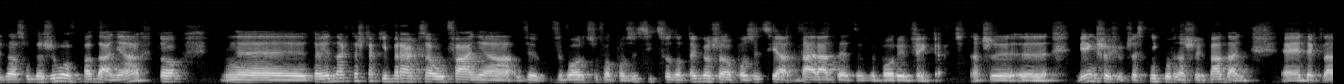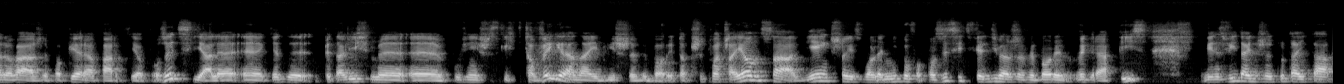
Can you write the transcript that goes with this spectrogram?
y, nas uderzyło w badaniach, to to jednak też taki brak zaufania wy, wyborców opozycji co do tego, że opozycja da radę te wybory wygrać. Znaczy, e, większość uczestników naszych badań e, deklarowała, że popiera partię opozycji, ale kiedy pytaliśmy później wszystkich, kto wygra najbliższe wybory, to przytłaczająca większość zwolenników opozycji twierdziła, że wybory wygra PiS, więc widać, że tutaj ta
